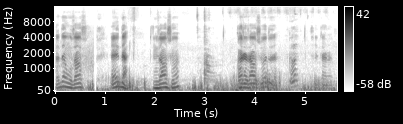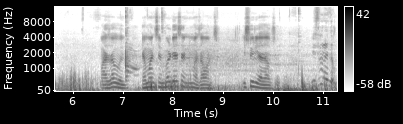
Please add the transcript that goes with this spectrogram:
દાદા હું જાઉં છું એ દાદા હું જાઉં છું હો ઘરે જાઉં છું હો દાદા સીતારામ મારે જવું હેમાંશીન બર્થડે છે ને એમાં જવાનું છે ઈશ્વરિયા જાઉં છું ઈશ્વરે જાઉં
